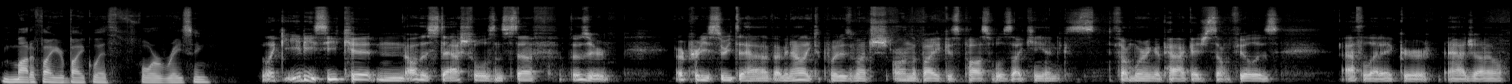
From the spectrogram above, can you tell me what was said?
modify your bike with for racing? Like EDC kit and all the stash tools and stuff. Those are are pretty sweet to have. I mean, I like to put as much on the bike as possible as I can because if I'm wearing a pack, I just don't feel as athletic or agile.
